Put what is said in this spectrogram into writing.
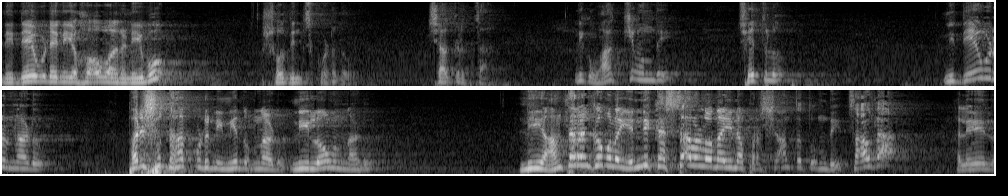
నీ దేవుడని యెహోవాను నీవు శోధించకూడదు. జాగ్రత్త. నీకు వాక్యం ఉంది చేతిలో. నీ దేవుడు ఉన్నాడు. పరిశుద్ధాత్ముడు నీ మీద ఉన్నాడు. నీలో ఉన్నాడు. నీ అంతరంగంలో ఎన్ని కష్టాలలోనైనా ప్రశాంతత ఉంది. చాలదా హలేలు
